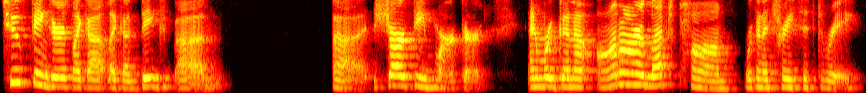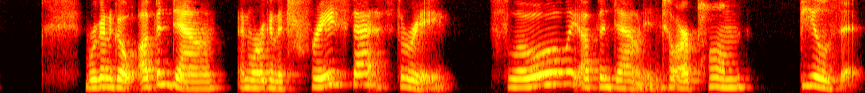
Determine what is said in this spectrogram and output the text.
two fingers like a like a big um, uh, sharpie marker and we're going to on our left palm we're going to trace a three we're going to go up and down and we're going to trace that three slowly up and down until our palm feels it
